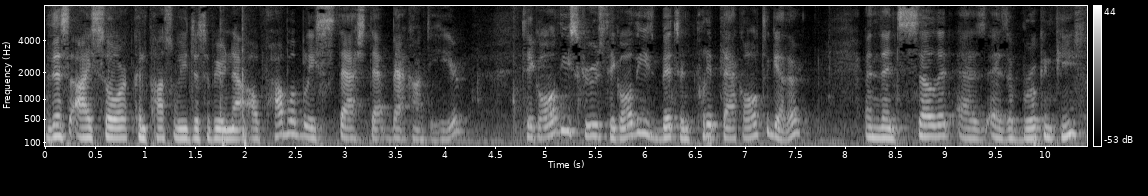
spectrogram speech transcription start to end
this eyesore can possibly disappear. Now, I'll probably stash that back onto here. Take all these screws, take all these bits and put it back all together and then sell it as, as a broken piece.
